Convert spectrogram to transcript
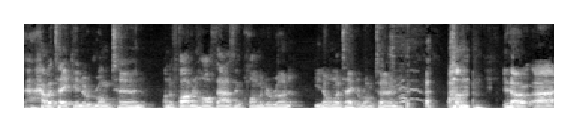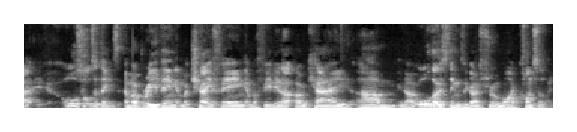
Have I taken a wrong turn on a five and a half thousand kilometer run? You don't want to take a wrong turn. um, you know, uh, all sorts of things. Am I breathing? Am I chafing? Am I feeling okay? Um, you know, all those things are going through my mind constantly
